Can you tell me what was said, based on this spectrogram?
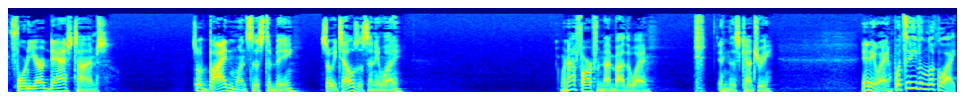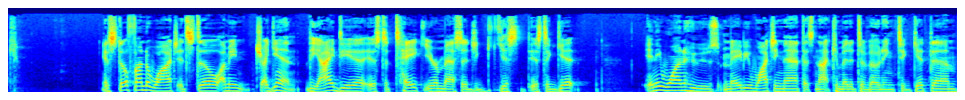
40-yard dash times. That's what Biden wants this to be. So he tells us anyway. We're not far from that, by the way, in this country. Anyway, what's it even look like? It's still fun to watch. It's still, I mean, again, the idea is to take your message, is, is to get anyone who's maybe watching that that's not committed to voting to get them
